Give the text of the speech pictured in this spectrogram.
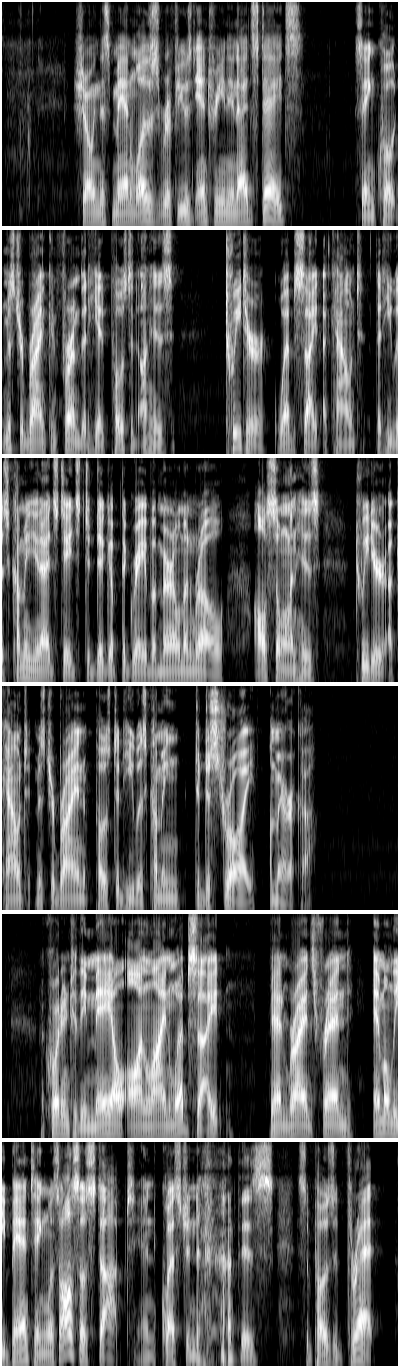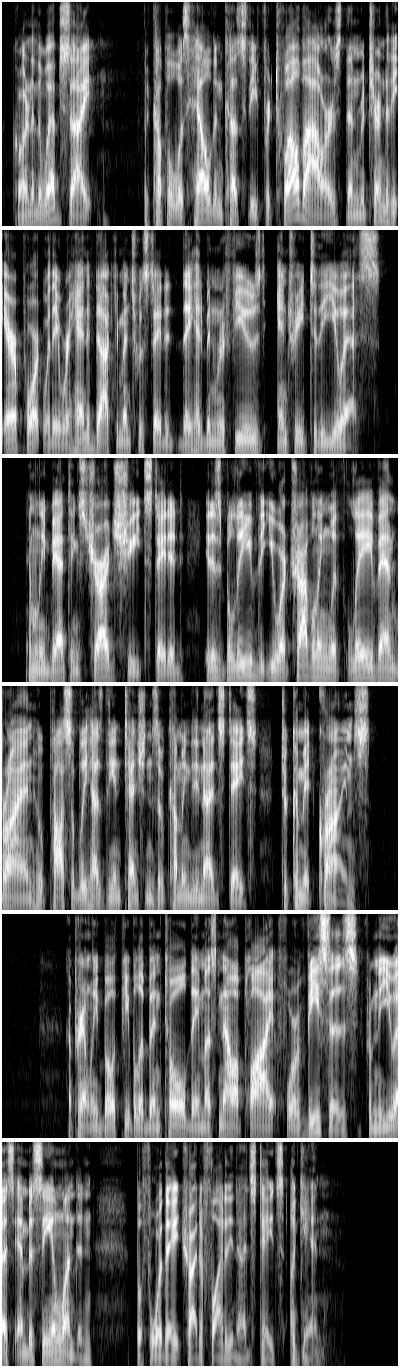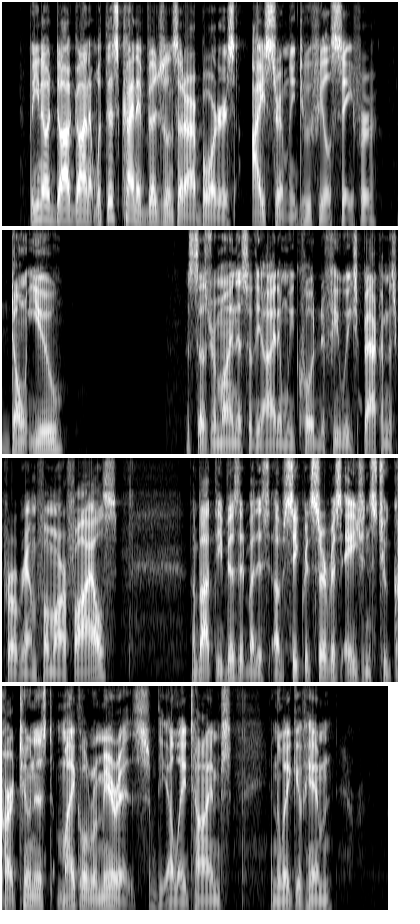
showing this man was refused entry in the United States saying, quote, Mr. Bryan confirmed that he had posted on his Twitter website account that he was coming to the United States to dig up the grave of Marilyn Monroe. Also on his Twitter account, Mr. Bryan posted he was coming to destroy America. According to the Mail Online website, Van Bryan's friend Emily Banting was also stopped and questioned about this supposed threat. According to the website, the couple was held in custody for 12 hours, then returned to the airport where they were handed documents which stated they had been refused entry to the U.S. Emily Banting's charge sheet stated, It is believed that you are traveling with Leigh Van Bryan, who possibly has the intentions of coming to the United States to commit crimes. Apparently, both people have been told they must now apply for visas from the U.S. Embassy in London before they try to fly to the United States again. But you know, doggone it, with this kind of vigilance at our borders, I certainly do feel safer. Don't you? This does remind us of the item we quoted a few weeks back on this program from our files about the visit by this, of Secret Service agents to cartoonist Michael Ramirez of the LA Times in the wake of him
